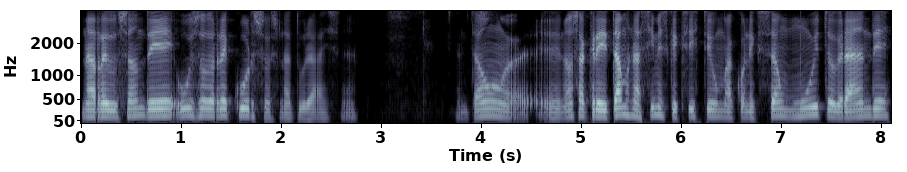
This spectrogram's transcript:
na redução de uso de recursos naturais. Né? Então, eh, nós acreditamos na Siemens que existe uma conexão muito grande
